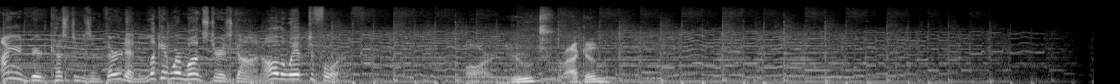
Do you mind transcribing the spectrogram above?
Ironbeard Customs in third, and look at where Monster has gone, all the way up to fourth. Are you tracking?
